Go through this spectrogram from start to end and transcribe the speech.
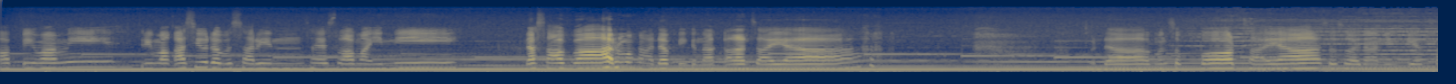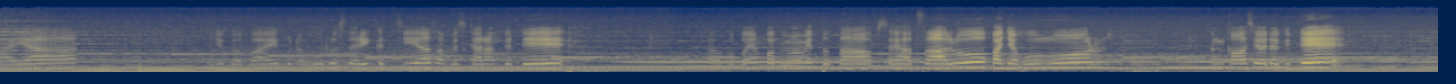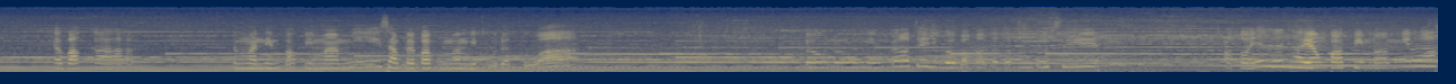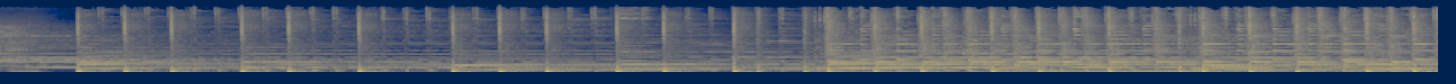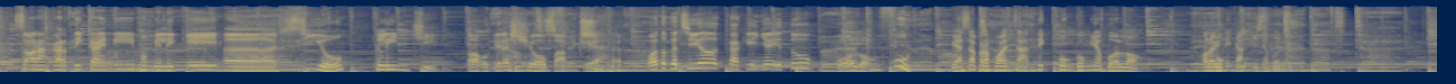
Papi, Mami, terima kasih udah besarin saya selama ini. Udah sabar menghadapi kenakalan saya. udah mensupport saya sesuai dengan impian saya. Juga baik, udah urus dari kecil sampai sekarang gede. Nah, pokoknya Papi Mami tetap sehat selalu, panjang umur. Dan kalau saya udah gede, ya bakal temenin papi mami sampai papi mami itu udah tua. Kalau udah meninggal saya juga bakal tetap ngurusin. Pokoknya saya sayang papi mami lah Seorang Kartika ini memiliki eh, sio kelinci. Oh, aku kira showbak ya. Waktu kecil kakinya itu bolong. Uh, biasa perempuan cantik punggungnya bolong. Kalau ini kakinya bolong.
